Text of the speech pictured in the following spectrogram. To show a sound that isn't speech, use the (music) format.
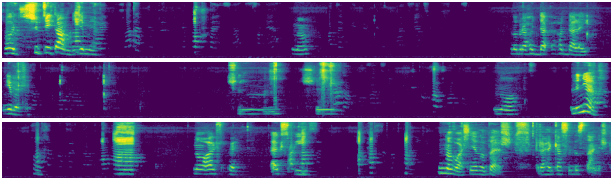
Chodź, szybciej tam, idziemy. No. Dobra, chodź, da- chodź dalej. Nie baw się. No. Ale nie. No, XP. XP. No właśnie, to też. Trochę kasy dostaniesz.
